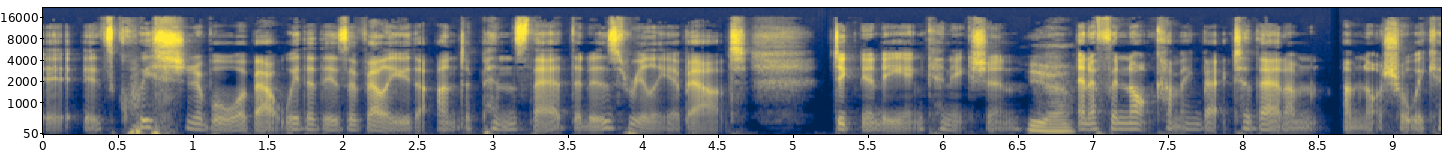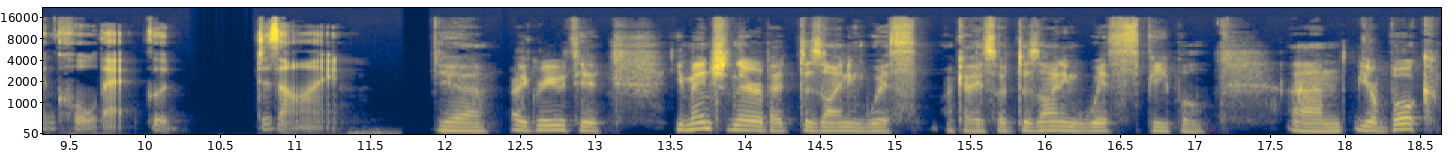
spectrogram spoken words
it's questionable about whether there's a value that underpins that that is really about dignity and connection. Yeah. And if we're not coming back to that, I'm I'm not sure we can call that good design. Yeah, I agree with you. You mentioned there about designing with. Okay, so designing with people. And your book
